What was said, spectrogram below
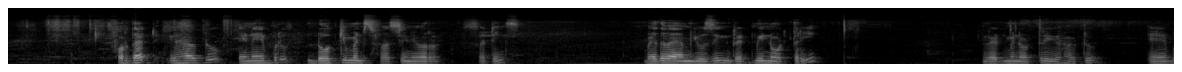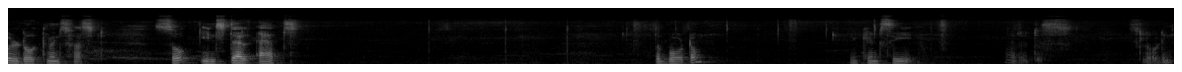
for that you have to enable documents first in your settings. By the way i'm using redmi note 3 redmi note 3 you have to enable documents first. So install apps. The bottom you can see where it is it's loading.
